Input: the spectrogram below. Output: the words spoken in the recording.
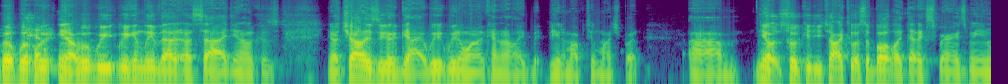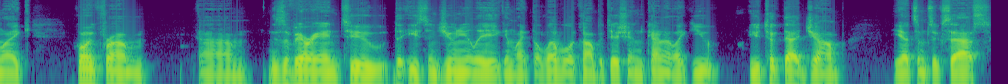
but, but we, you know, we, we can leave that aside, you know, because you know Charlie's a good guy. We we don't want to kind of like beat him up too much, but um, you know, so could you talk to us about like that experience? Meaning, like going from um, Xaverian to the Eastern Junior League and like the level of competition, kind of like you you took that jump, you you had some success.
